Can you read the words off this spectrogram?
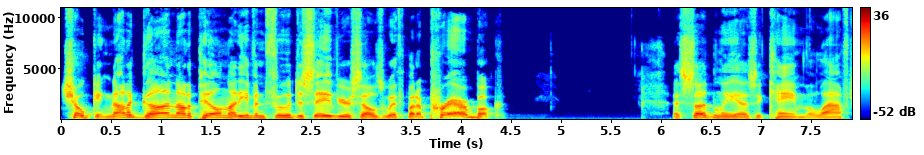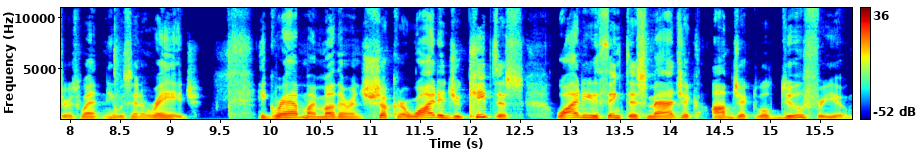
choking. Not a gun, not a pill, not even food to save yourselves with, but a prayer book. As suddenly as it came, the laughters went and he was in a rage. He grabbed my mother and shook her. Why did you keep this? Why do you think this magic object will do for you?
